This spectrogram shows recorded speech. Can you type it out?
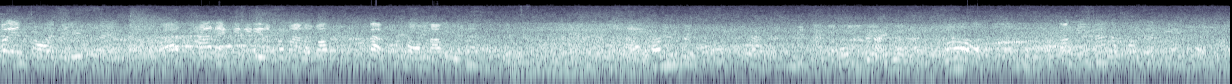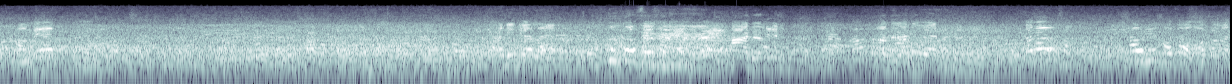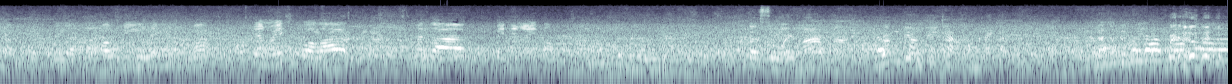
ก็เอนจอยไปเรื่อยๆอะค่ะแต่ว่าถ้าอะไรที่ดีๆจะเข้ามาเราก็ แบบพร้อมรับอยู่นะใช่ตอนนี้มันก็หลายเดือนแล้วก็ตอนนี้น่าจะเข้าเดือนที่หกค่ะไม่ได้อันนี้เดือนอะไรอะห้าเดือนห้าเดือนก็น่าจะเท่าที่เขาบอกว่าประมาณแบบหกเดือนแล้วเขาที่อะไรเงี้ยก็ยังไม่ชัวร์ว่ามันจะเป็นยังไงต่อไปบ้าง แต่สวยมากนะแล้วแป๊บมีเดีคยวนเอที่งอยากทำอะไรกับเลยแล้วไม่ได้ไม่ได้ไม่ได้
